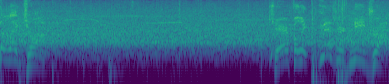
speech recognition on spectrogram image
The leg drop. Carefully measured knee drop.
